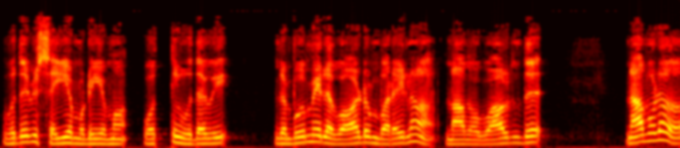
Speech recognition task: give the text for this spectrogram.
உதவி செய்ய முடியுமோ ஒத்து உதவி இந்த பூமியில் வாடும் வரையிலும் நாம் வாழ்ந்து நாமளும்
